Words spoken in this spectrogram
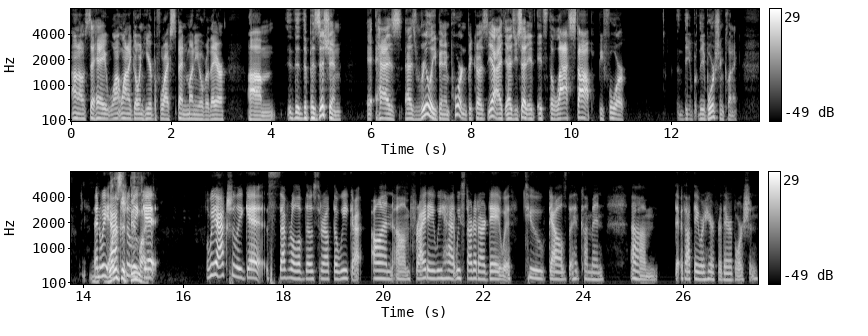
I don't know, say, hey, want, want to go in here before I spend money over there. Um, the, the position it has has really been important because yeah as, as you said it, it's the last stop before the the abortion clinic and we What actually like? get we actually get several of those throughout the week. Uh, on um, friday we had we started our day with two gals that had come in um, that thought they were here for their abortion.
